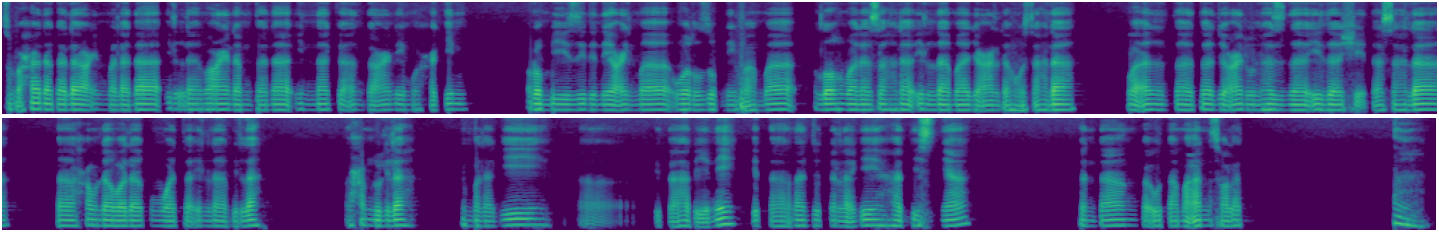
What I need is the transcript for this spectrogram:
Subhanaka la ilma lana illa ma 'allamtana innaka anta alimul hakim. Rabbi zidni ilma warzuqni fahma. Allahumma la sahla illa ma ja'altahu sahla wa anta taj'alul hazna idza syi'ta sahla. La haula wa la quwwata illa billah. Alhamdulillah kembali lagi uh, kita hari ini kita lanjutkan lagi hadisnya tentang keutamaan sholat.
